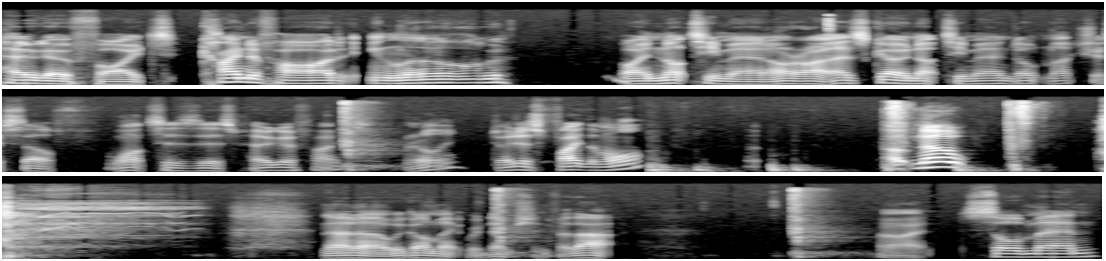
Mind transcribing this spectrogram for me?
Pogo fight. Kind of hard in by Nutty Man. Alright, let's go, Nutty Man. Don't nut yourself. What is this? Pogo fight? Really? Do I just fight them all? Oh, no! no, no, we gotta make redemption for that. Alright, Sword Man.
